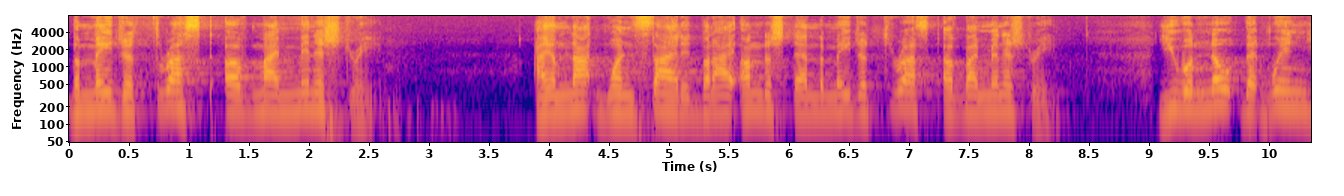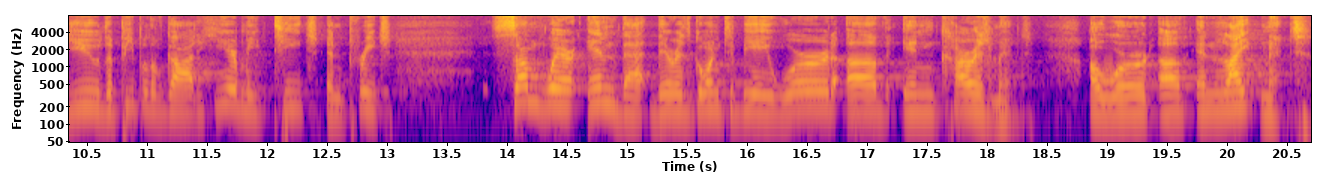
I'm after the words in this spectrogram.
the major thrust of my ministry. I am not one sided, but I understand the major thrust of my ministry. You will note that when you, the people of God, hear me teach and preach, somewhere in that there is going to be a word of encouragement, a word of enlightenment.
